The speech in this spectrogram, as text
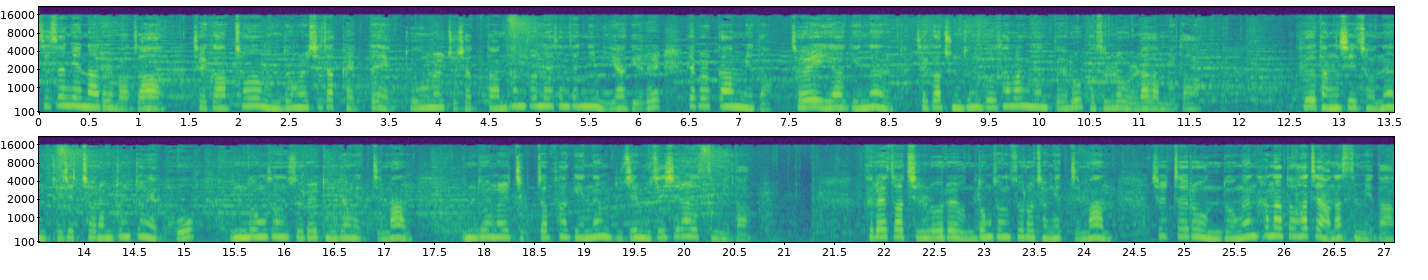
스승의 날을 맞아 제가 처음 운동을 시작할 때 도움을 주셨던 한 분의 선생님 이야기를 해볼까 합니다. 저의 이야기는 제가 중등부 3학년 때로 거슬러 올라갑니다. 그 당시 저는 돼지처럼 뚱뚱했고 운동선수를 동경했지만 운동을 직접 하기는 무지무지 싫어했습니다. 그래서 진로를 운동선수로 정했지만 실제로 운동은 하나도 하지 않았습니다.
